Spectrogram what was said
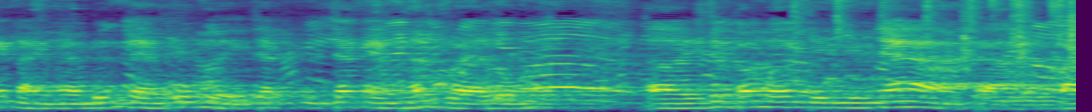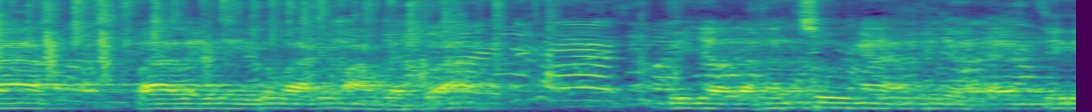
Cái này mà đứng đây em uống liền chắc chắc em hết về luôn á. Ờ rất cảm ơn chị nhiều nha. Trời ba ba lady có ba cái màu đẹp quá. Bây giờ là hên xui nha. Bây giờ em chỉ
